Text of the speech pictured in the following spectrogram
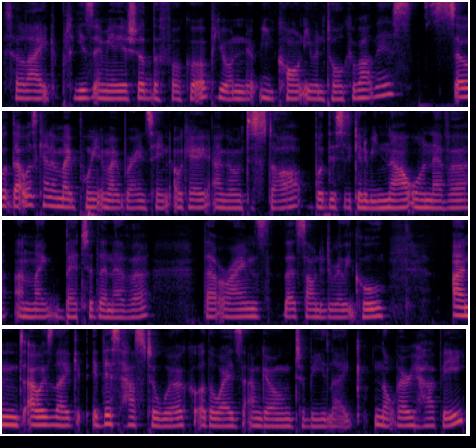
So, like, please, Amelia, shut the fuck up. You're no- you can't even talk about this. So, that was kind of my point in my brain saying, okay, I'm going to start, but this is going to be now or never, and like better than ever. That rhymes. That sounded really cool. And I was like, this has to work, otherwise, I'm going to be like not very happy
